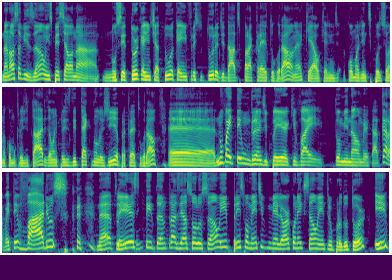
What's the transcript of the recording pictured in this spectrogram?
na nossa visão, em especial na, no setor que a gente atua, que é a infraestrutura de dados para crédito rural, né? Que é o que a gente, como a gente se posiciona como creditários, é uma empresa de tecnologia para crédito rural. É, não vai ter um grande player que vai dominar o mercado? Cara, vai ter vários né, players sim. tentando trazer a solução e principalmente melhor conexão entre o produtor e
